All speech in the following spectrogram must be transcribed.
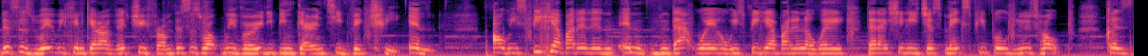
this is where we can get our victory from, this is what we've already been guaranteed victory in? Are we speaking about it in, in that way? Or are we speaking about it in a way that actually just makes people lose hope? Because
